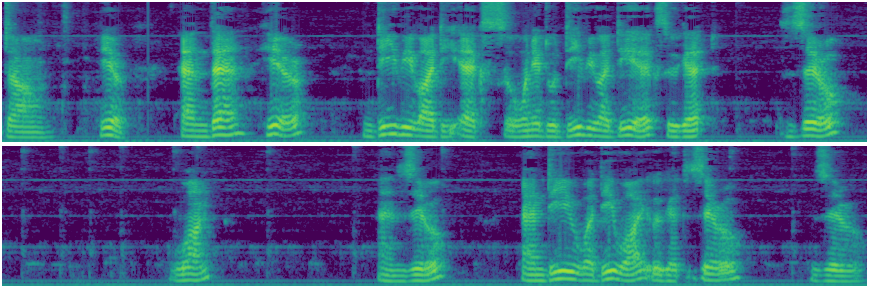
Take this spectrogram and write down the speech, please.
down here. And then here dv by dx so when you do dv by dx you get 0 1 and 0 and du by dy you get 0 0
